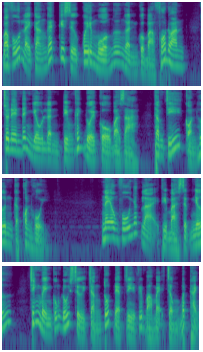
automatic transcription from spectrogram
Bà Phú lại càng ghét cái sự quê mùa ngơ ngẩn của bà Phó Đoan, cho nên đã nhiều lần tìm cách đuổi cổ bà già, thậm chí còn hơn cả con hồi Nay ông Phú nhắc lại thì bà sực nhớ, chính mình cũng đối xử chẳng tốt đẹp gì với bà mẹ chồng bất hạnh.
